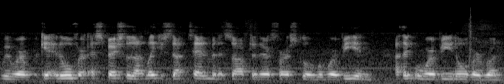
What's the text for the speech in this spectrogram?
we were getting over, especially that like you said, ten minutes after their first goal, we were being I think we were being overrun.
